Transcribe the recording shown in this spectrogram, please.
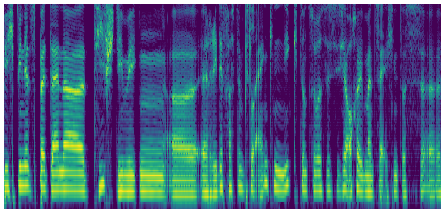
ich bin jetzt bei deiner tiefstimmigen äh, Rede fast ein bisschen eingenickt und sowas. Es ist ja auch immer ein Zeichen, dass äh,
